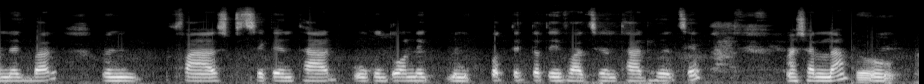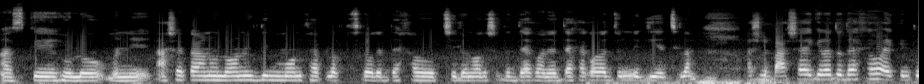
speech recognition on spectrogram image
অনেকবার। ফার্স্ট সেকেন্ড থার্ড ও কিন্তু অনেক মানে প্রত্যেকটাতেই ফার্স্ট সেকেন্ড থার্ড হয়েছে মাসাল্লাহ তো আজকে হলো মানে আসার কারণ হলো অনেকদিন মন খারাপ লাগতেছিল, ওদের দেখা হচ্ছিল না, ওদের সাথে দেখা হয় দেখা করার জন্য গিয়েছিলাম। আসলে বাসায় গেলে তো দেখা হয়, কিন্তু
